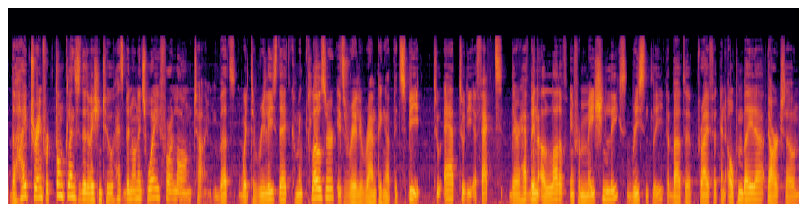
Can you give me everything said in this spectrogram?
The hype train for Tom Clancy's The Division 2 has been on its way for a long time, but with the release date coming closer, it's really ramping up its speed. To add to the effect, there have been a lot of information leaks recently about the private and open beta, Dark Zone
